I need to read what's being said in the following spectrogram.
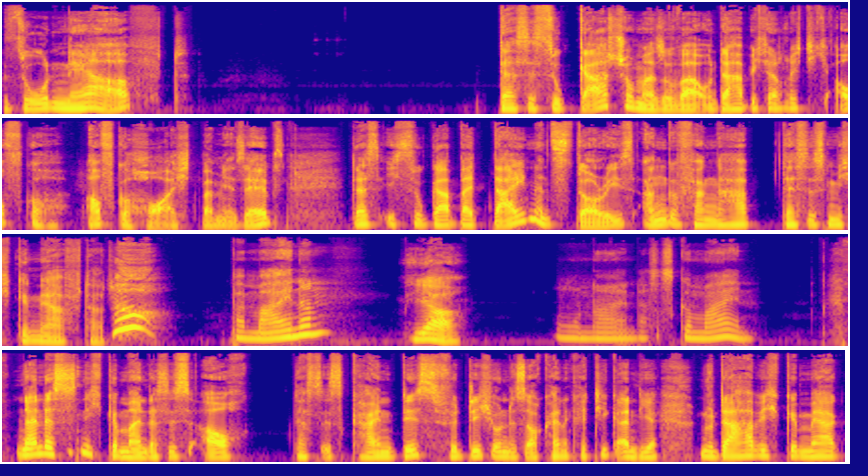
so nervt, dass es sogar schon mal so war und da habe ich dann richtig aufge aufgehorcht bei mir selbst, dass ich sogar bei deinen Stories angefangen habe, dass es mich genervt hat. Bei meinen? Ja. Oh nein, das ist gemein. Nein, das ist nicht gemein. Das ist auch, das ist kein Diss für dich und ist auch keine Kritik an dir. Nur da habe ich gemerkt,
